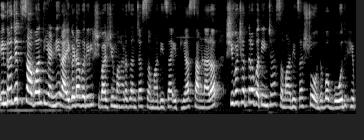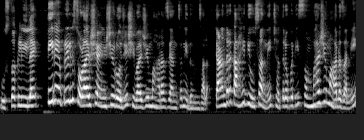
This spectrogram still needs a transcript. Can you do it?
इंद्रजित सावंत यांनी रायगडावरील शिवाजी महाराजांच्या समाधीचा इतिहास सांगणारं शिवछत्रपतींच्या समाधीचा शोध व बोध हे पुस्तक लिहिलंय. तीन एप्रिल सोळाशे ऐंशी रोजी शिवाजी महाराज यांचं निधन झालं. त्यानंतर काही दिवसांनी छत्रपती संभाजी महाराजांनी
